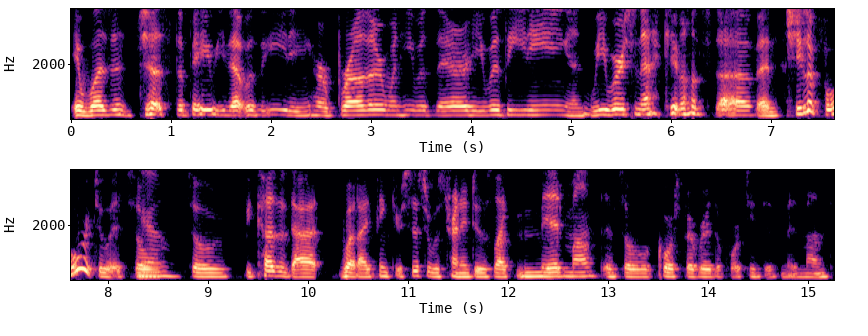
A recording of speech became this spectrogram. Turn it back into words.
it wasn't just the baby that was eating. Her brother, when he was there, he was eating, and we were snacking on stuff, and she looked forward to it. So Yeah. so because of that, what I think your sister was trying to do is like mid month, and so of course February the fourteenth is mid month.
